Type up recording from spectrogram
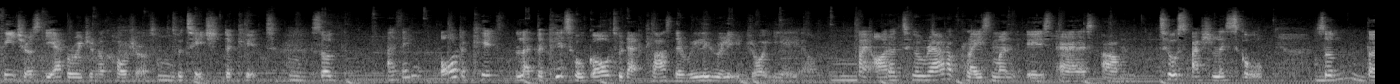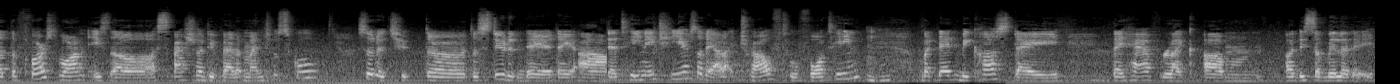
features the Aboriginal cultures mm. to teach the kids. Mm. So I think all the kids, like the kids who go to that class, they really really enjoy EAL. Mm. My other two round of placement is as um, two specialist school. So the, the first one is a special developmental school. So the the the student there they are their teenage years, so they are like 12 to 14. Mm-hmm. But then because they they have like um, a disability,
